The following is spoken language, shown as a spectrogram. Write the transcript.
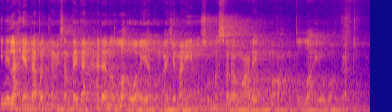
Inilah yang dapat kami sampaikan. Hadanallahu wa iyyakum ajma'in. Wassalamualaikum warahmatullahi wabarakatuh.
